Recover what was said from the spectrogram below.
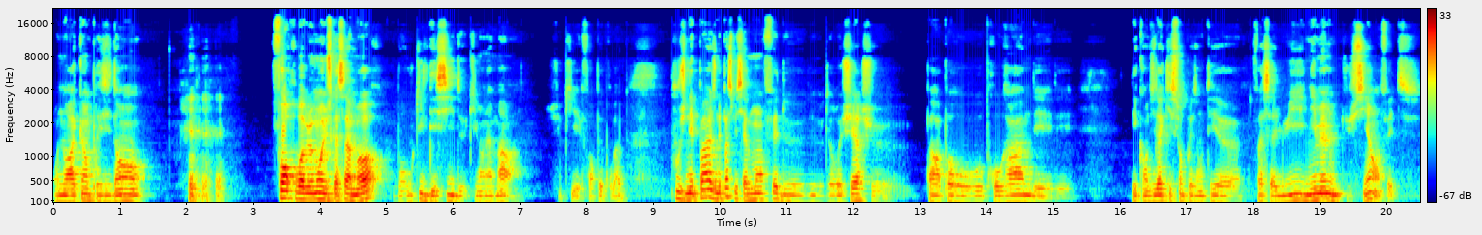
on n'aura qu'un président, fort probablement jusqu'à sa mort, bon, ou qu'il décide qu'il en a marre, hein, ce qui est fort peu probable. Coup, je n'ai pas, je n'ai pas spécialement fait de, de, de recherche. euh, par rapport au, au programme des, des, des candidats qui se sont présentés euh, face à lui, ni même du sien en fait,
